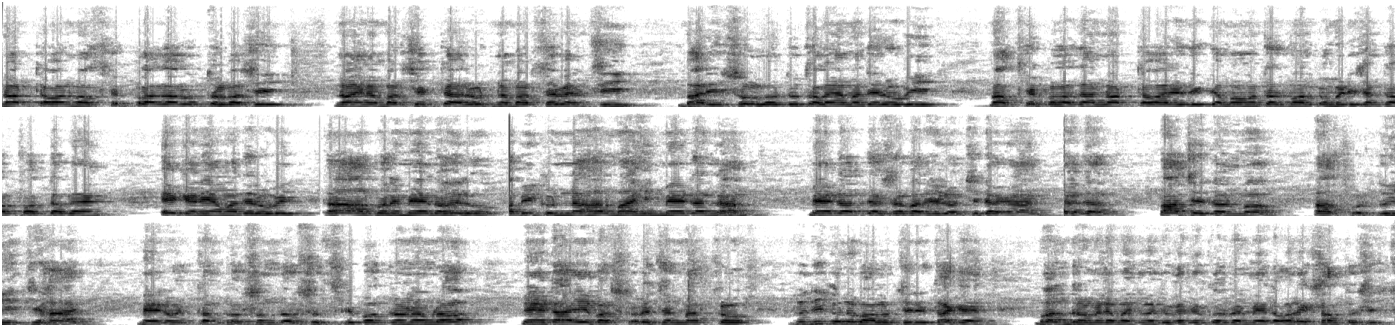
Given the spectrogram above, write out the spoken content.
north tower market প্লাজার উত্তরবাসী। নয় নম্বর sector road number seven C, বাড়ি ষোলো, দোতলায় আমাদের অভি মার্কেট প্লাজার নর্থ টাওয়ার এদিক দিয়ে Momtaz mall committee center, Padma bank. এখানে আমাদের অভি তারপরে মেয়েটা হইল আবিকুন্নাহার মাহিন মেয়েটার নাম। মেয়েটার দেশের বাড়ি হলো চিটাগাং। দু হাজার পাঁচে জন্ম পাসপোর্ট দুই ইঞ্চি হাত মেয়ের অত্যন্ত সুন্দর, সুশ্রী ভদ্রনামরা মেয়েটা এ বাস করেছেন মাত্র। যদি কোনো ভালো ছেলে থাকেন বন্ধুমের মাধ্যমে যোগাযোগ করবেন। মেয়েটা অনেক শান্তশিষ্ট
